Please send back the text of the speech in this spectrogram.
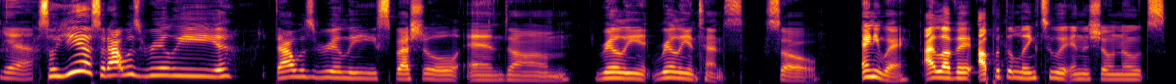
Yeah. So yeah, so that was really that was really special and um really really intense. So anyway, I love it. I'll put the link to it in the show notes.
